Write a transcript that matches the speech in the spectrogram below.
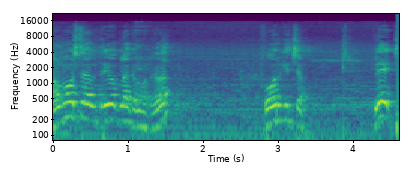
ఆల్మోస్ట్ త్రీ ఓ క్లాక్ అనమాట కదా? ఫోర్కి ఇచ్చాం. లేట్.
